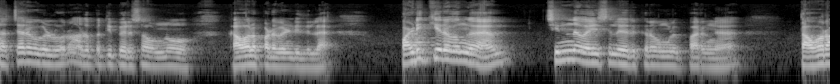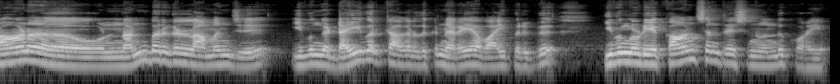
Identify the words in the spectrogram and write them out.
சச்சரவுகள் வரும். அதை பற்றி பெருசாக ஒன்றும் கவலைப்பட வேண்டியதில்லை. படிக்கிறவங்க சின்ன வயசில் இருக்கிறவங்களுக்கு பாருங்கள் தவறான நண்பர்கள் அமைஞ்சு இவங்க டைவர்ட் ஆகிறதுக்கு நிறைய வாய்ப்பு இருக்குது இவங்களுடைய கான்சன்ட்ரேஷன் வந்து குறையும்.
